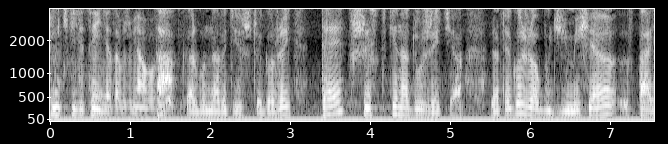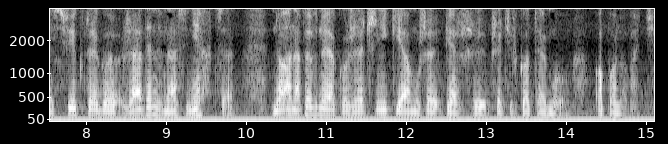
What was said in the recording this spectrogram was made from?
Inkwizycyjnie zabrzmiało. tak, albo nawet jeszcze gorzej, te wszystkie nadużycia. Dlatego, że obudzimy się w państwie, którego żaden z nas nie chce. No a na pewno jako rzecznik ja muszę pierwszy przeciwko temu oponować.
